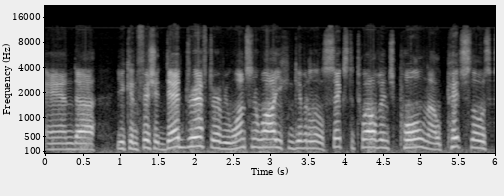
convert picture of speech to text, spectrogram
and uh, you can fish it dead drift or every once in a while you can give it a little 6 to 12 inch pull and that'll pitch those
